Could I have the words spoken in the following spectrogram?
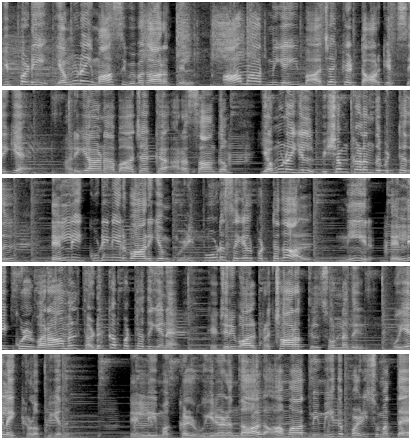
இப்படி யமுனை மாசு விவகாரத்தில் ஆம் ஆத்மியை பாஜக டார்கெட் செய்ய ஹரியானா பாஜக அரசாங்கம் யமுனையில் விஷம் கலந்து விட்டது டெல்லி குடிநீர் வாரியம் விழிப்போடு செயல்பட்டதால் நீர் டெல்லிக்குள் வராமல் தடுக்கப்பட்டது என கெஜ்ரிவால் பிரச்சாரத்தில் சொன்னது புயலை கிளப்பியது டெல்லி மக்கள் உயிரிழந்தால் ஆம் ஆத்மி மீது பழி சுமத்த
